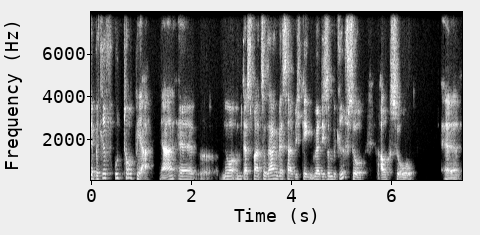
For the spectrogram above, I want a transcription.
der Begriff Utopia, ja, äh, nur um das mal zu sagen, weshalb ich gegenüber diesem Begriff so auch so äh,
